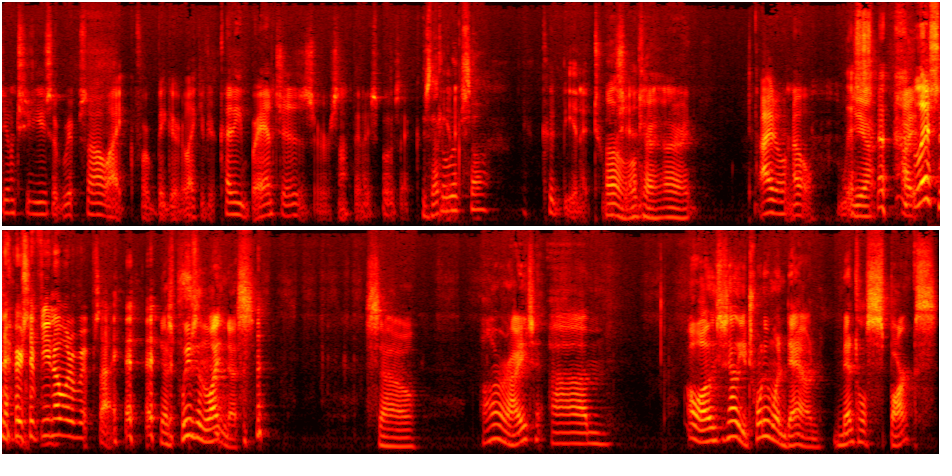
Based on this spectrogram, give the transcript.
Don't you use a ripsaw like for bigger, like if you're cutting branches or something? I suppose that could is that a rip saw? It could be in a tool Oh, shed. okay, all right. I don't know. Listen- Yeah, I- Listeners, if you know what a ripsaw is. Yes, please enlighten us. So, all right. Um, oh, I'll just tell you 21 down, mental sparks.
